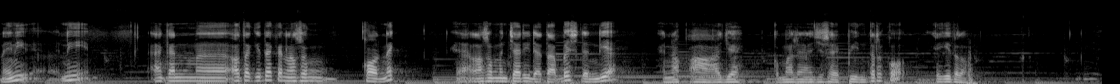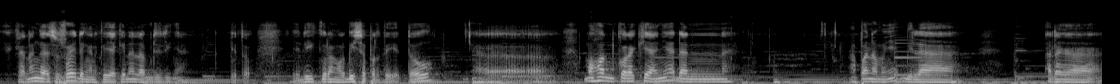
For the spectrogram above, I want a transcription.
Nah ini ini akan otak kita akan langsung connect ya langsung mencari database dan dia enak aja. Kemarin aja saya pinter kok kayak gitu loh karena nggak sesuai dengan keyakinan dalam dirinya gitu. Jadi kurang lebih seperti itu. Uh, mohon koreksiannya dan apa namanya bila ada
